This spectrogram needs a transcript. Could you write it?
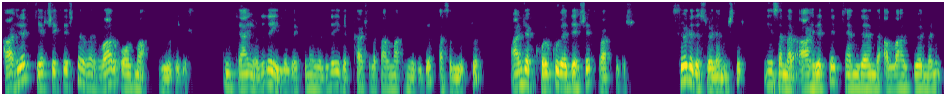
Ahiret gerçekleşme ve var olma yurdudur. İmtihan yurdu değildir, bekleme yurdu değildir, karşılık alma yurdudur, asıl yurttur. Ancak korku ve dehşet vaktidir. Şöyle de söylenmiştir, insanlar ahirette kendilerinde Allah'ı görmenin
